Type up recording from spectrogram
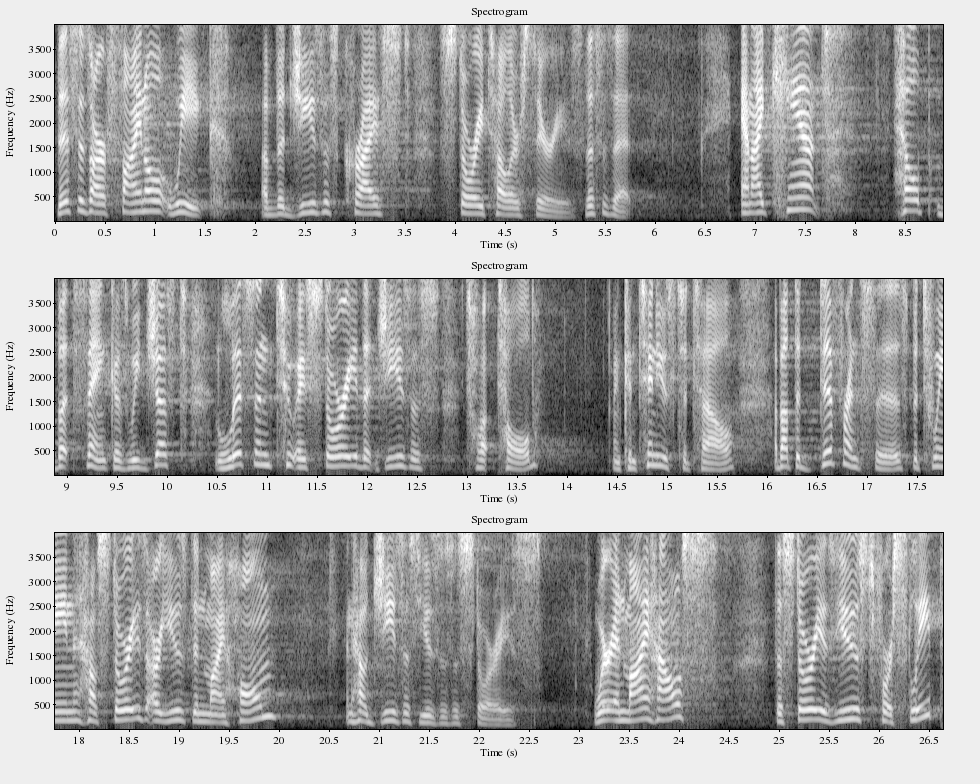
This is our final week of the Jesus Christ Storyteller series. This is it. And I can't help but think as we just listened to a story that Jesus t- told and continues to tell about the differences between how stories are used in my home and how Jesus uses his stories. Where in my house, the story is used for sleep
